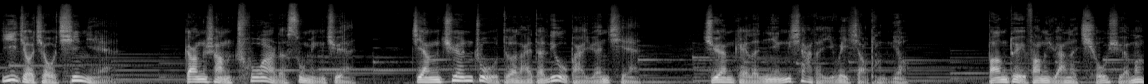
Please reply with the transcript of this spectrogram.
一九九七年，刚上初二的苏明娟，将捐助得来的六百元钱，捐给了宁夏的一位小朋友，帮对方圆了求学梦。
